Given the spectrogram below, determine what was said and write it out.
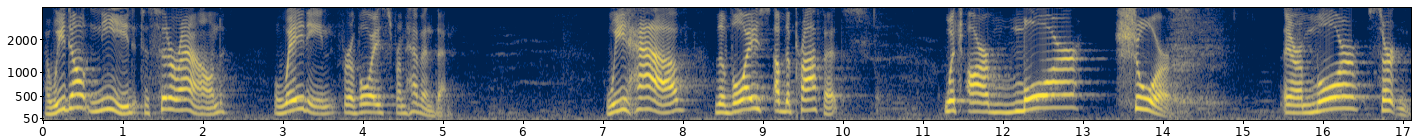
And we don't need to sit around waiting for a voice from heaven then. We have the voice of the prophets, which are more sure, they are more certain.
